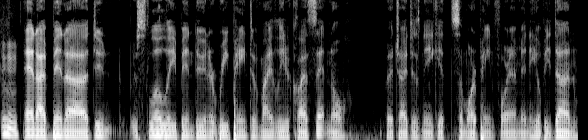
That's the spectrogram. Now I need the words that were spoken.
hmm And I've been uh doing slowly been doing a repaint of my leader class Sentinel, which I just need to get some more paint for him, and he'll be done.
